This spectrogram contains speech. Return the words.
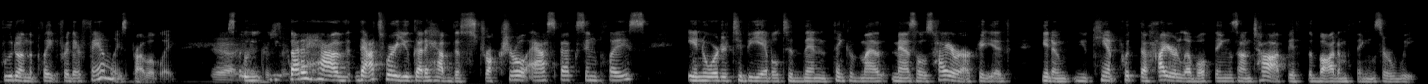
food on the plate for their families probably. Yeah, so you've got to have that's where you've got to have the structural aspects in place in order to be able to then think of maslow's hierarchy of you know you can't put the higher level things on top if the bottom things are weak.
